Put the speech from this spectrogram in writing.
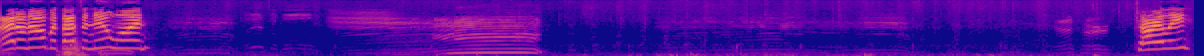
I don't know, but that's a new one. Charlie?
